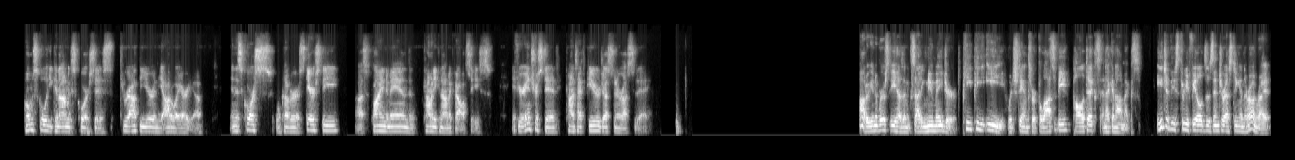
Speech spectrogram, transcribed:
homeschool economics courses throughout the year in the Ottawa area. In this course, we'll cover scarcity, uh, supply and demand, and common economic fallacies. If you're interested, contact Peter, Justin, or us today. Ottawa University has an exciting new major, PPE, which stands for Philosophy, Politics, and Economics. Each of these three fields is interesting in their own right,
